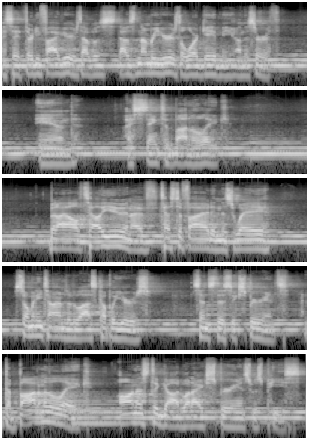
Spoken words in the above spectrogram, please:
I say 35 years. That was that was the number of years the Lord gave me on this earth. And I sank to the bottom of the lake. But I'll tell you, and I've testified in this way so many times over the last couple years since this experience. At the bottom of the lake, honest to God, what I experienced was peace.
